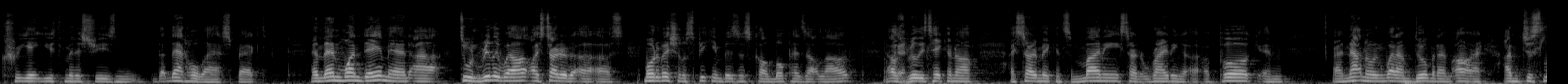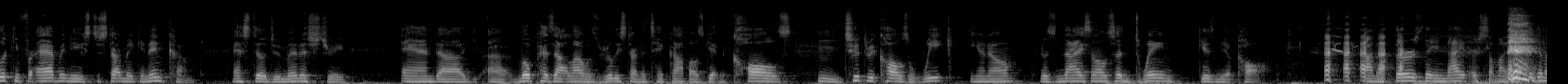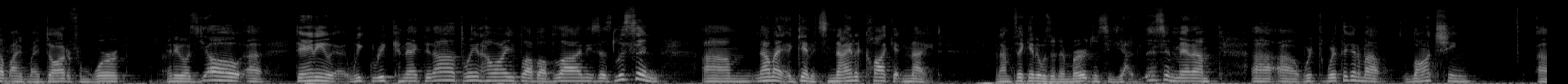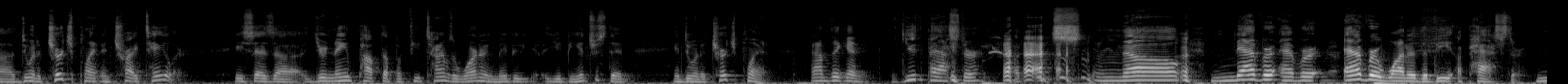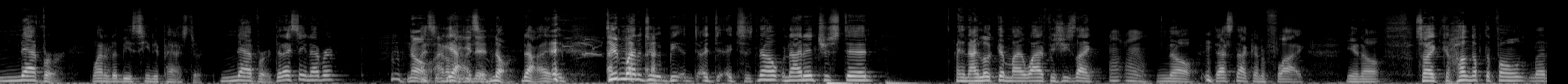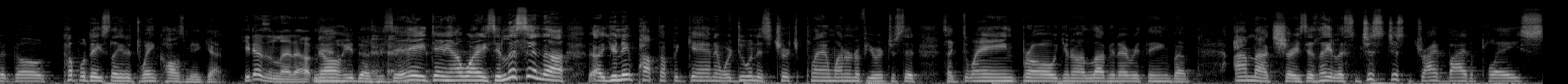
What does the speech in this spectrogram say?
create youth ministries and th- that whole aspect. And then one day, man, uh, doing really well. I started a motivational speaking business called Lopez Out Loud. I was really taking off. I started making some money, started writing a, a book, and uh, not knowing what I'm doing, but I'm oh, I, I'm just looking for avenues to start making income and still do ministry. And uh, uh, Lopez Out Loud was really starting to take off. I was getting calls, Hmm. two, three calls a week. You know, it was nice. And all of a sudden, Dwayne gives me a call on a Thursday night or something. I'm picking up my, my daughter from work, and he goes, "Yo, uh, Danny, we reconnected. Oh, Dwayne, how are you? Blah blah blah." And he says, "Listen, um, now my again, it's nine o'clock at night, and I'm thinking it was an emergency. Yeah, listen, man, um, uh, uh, we're we're thinking about launching, uh, doing a church plant in Tri Taylor." He says, uh, "Your name popped up a few times. We're wondering maybe you'd be interested in doing a church plant." And I'm thinking, youth pastor? Like, no, never, ever, ever wanted to be a pastor. Never wanted to be a senior pastor. Never. Did I say never? No, I, I said, don't yeah, think I you said, no, no. I didn't want to do be. I, I said, no, not interested. And I looked at my wife, and she's like, no, that's not going to fly. You know, so I hung up the phone, let it go. A couple days later, Dwayne calls me again. He doesn't let up. No, man. he doesn't. He said, "Hey, Danny, how are you?" He said, "Listen, uh, uh, your name popped up again, and we're doing this church plan. I don't know if you're interested." It's like, Dwayne, bro, you know I love you and everything, but I'm not sure. He says, "Hey, listen, just just drive by the place,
